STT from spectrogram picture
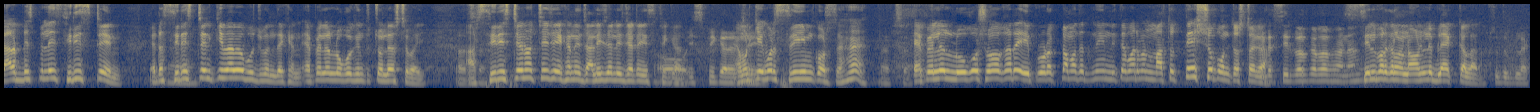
কার্ভ ডিসপ্লে সিরিজ টেন এটা সিরিজ টেন কীভাবে বুঝবেন? দেখেন অ্যাপেলের লোগো কিন্তু চলে আসছে ভাই। আর সিরিজ টেন হচ্ছে যে এখানে জালি জালি যেটা স্পিকার এমনকি একবার স্লিম করছে হ্যাঁ? আচ্ছা। অ্যাপেলের লোগো সহকারে এই প্রোডাক্টটা আমাদের নিয়ে নিতে পারবেন মাত্র তেইশশো পঞ্চাশ টাকা। এটা সিলভার কালার হয় না? সিলভার কালার না অনলি ব্ল্যাক কালার শুধু black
